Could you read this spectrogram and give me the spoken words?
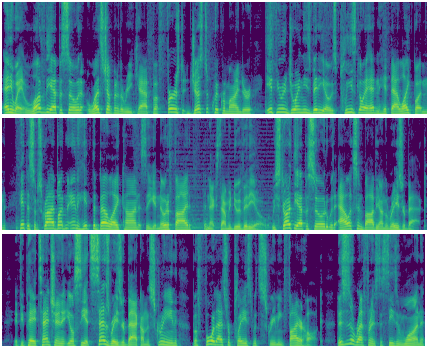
Anyway, love the episode. Let's jump into the recap. But first, just a quick reminder if you're enjoying these videos, please go ahead and hit that like button, hit the subscribe button, and hit the bell icon so you get notified the next time we do a video. We start the episode with Alex and Bobbie on the Razorback. If you pay attention, you'll see it says Razorback on the screen before that's replaced with Screaming Firehawk. This is a reference to season 1,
